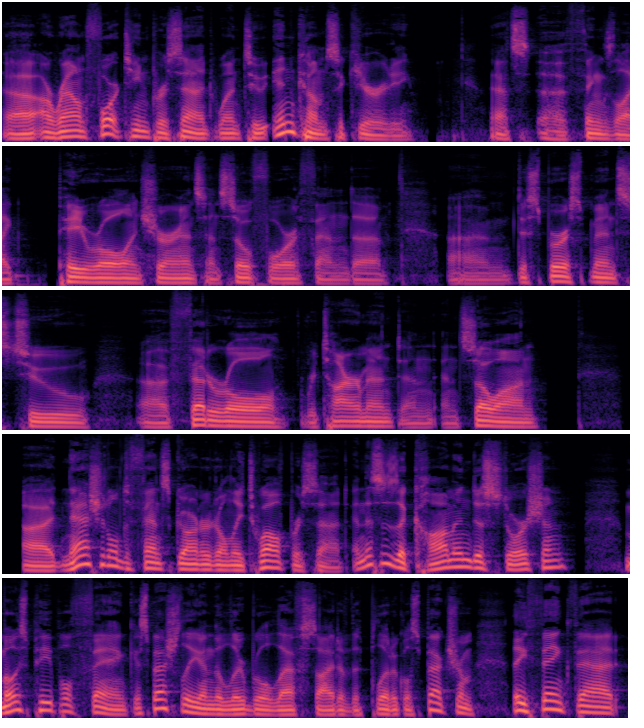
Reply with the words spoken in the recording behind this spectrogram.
Uh, around 14% went to income security. That's uh, things like payroll insurance and so forth, and uh, um, disbursements to uh, federal retirement and, and so on. Uh, national defense garnered only 12%. And this is a common distortion. Most people think, especially on the liberal left side of the political spectrum, they think that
